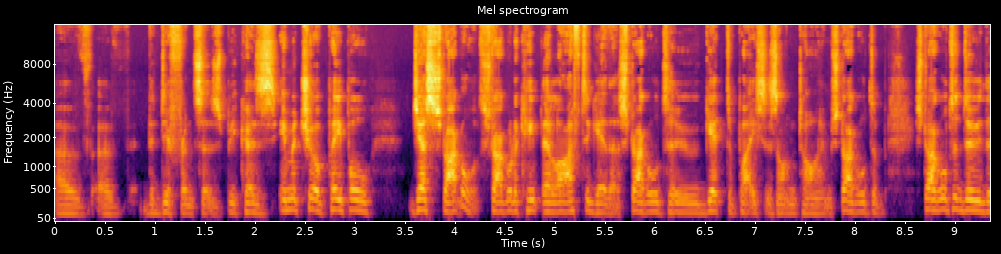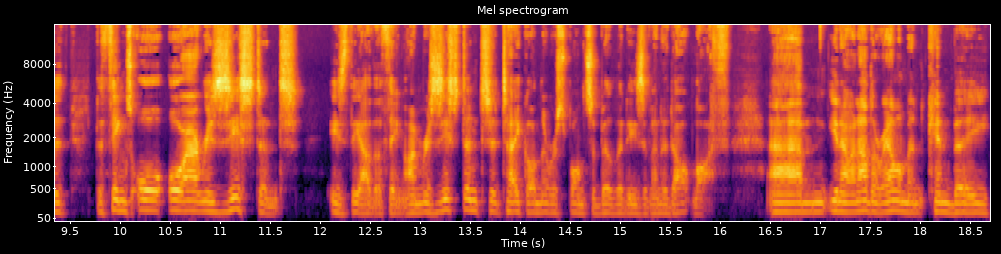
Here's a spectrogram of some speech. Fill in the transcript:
of of the differences because immature people just struggle, struggle to keep their life together, struggle to get to places on time, struggle to struggle to do the, the things or or are resistant is the other thing. I'm resistant to take on the responsibilities of an adult life. Um, you know, another element can be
